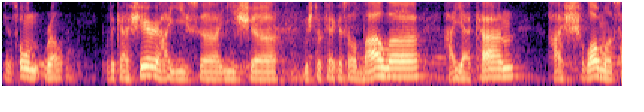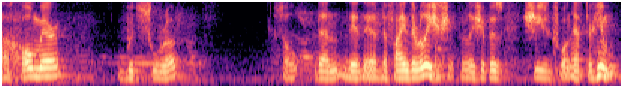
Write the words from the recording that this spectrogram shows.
in its own realm. The kasher hayisa isha, mishtokekes al bala hayakan Hashlomas HaChomer Bitsura. So then they, they defines the relationship. The relationship is she's drawn after him.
